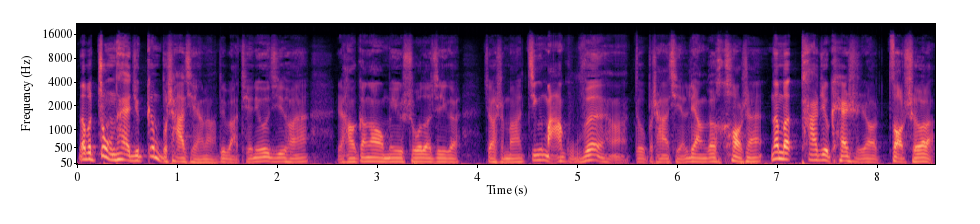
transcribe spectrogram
那么众泰就更不差钱了，对吧？铁六集团，然后刚刚我们又说的这个叫什么金马股份啊，都不差钱，两个靠山。那么他就开始要造车了，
